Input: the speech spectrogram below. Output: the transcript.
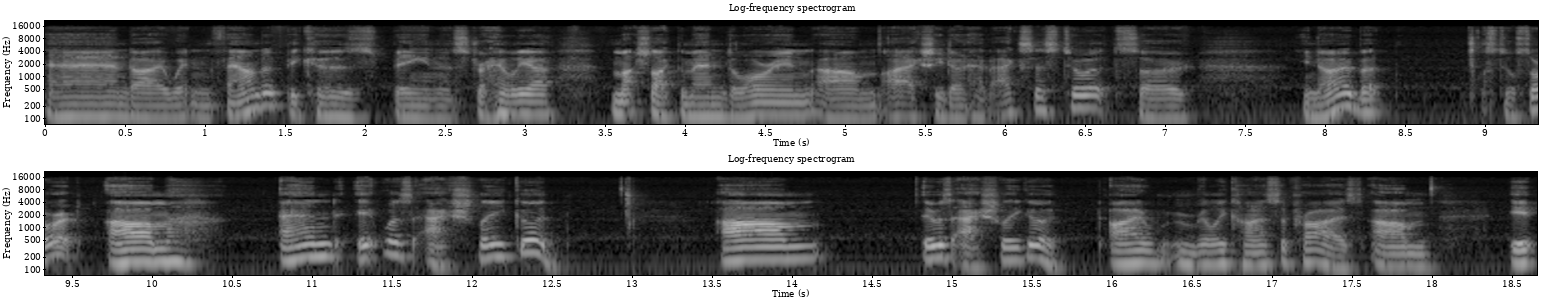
and I went and found it because being in Australia, much like The Mandalorian, um, I actually don't have access to it, so you know, but still saw it. Um, and it was actually good. It was actually good. I'm really kind of surprised. Um, it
